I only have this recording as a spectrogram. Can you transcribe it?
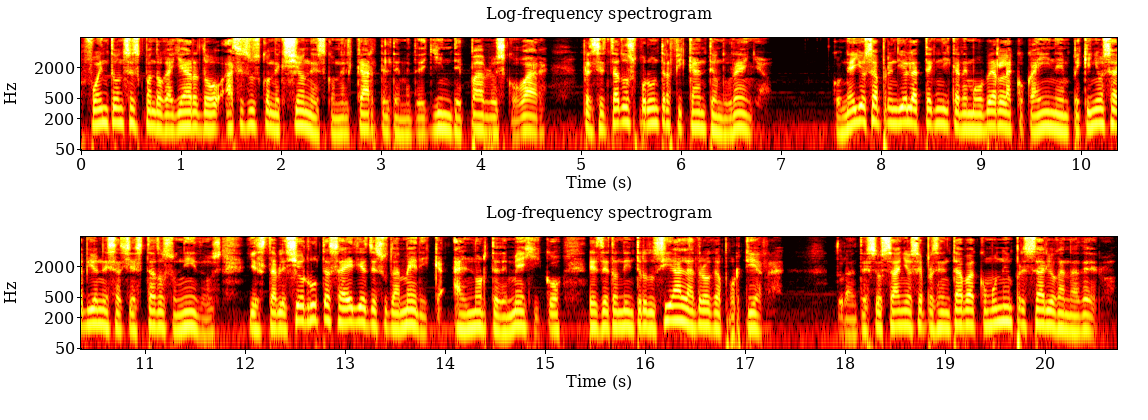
Fue entonces cuando Gallardo hace sus conexiones con el cártel de Medellín de Pablo Escobar, presentados por un traficante hondureño. Con ellos aprendió la técnica de mover la cocaína en pequeños aviones hacia Estados Unidos y estableció rutas aéreas de Sudamérica al norte de México, desde donde introducía la droga por tierra. Durante esos años se presentaba como un empresario ganadero,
